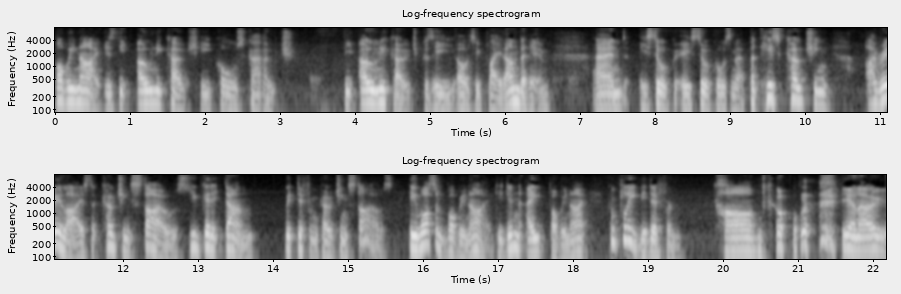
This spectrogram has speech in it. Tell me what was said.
Bobby Knight is the only coach he calls coach. The only coach because he obviously played under him and he still he still calls him that. But his coaching I realized that coaching styles, you get it done with different coaching styles. He wasn't Bobby Knight. He didn't hate Bobby Knight. Completely different calm, cool, you know,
